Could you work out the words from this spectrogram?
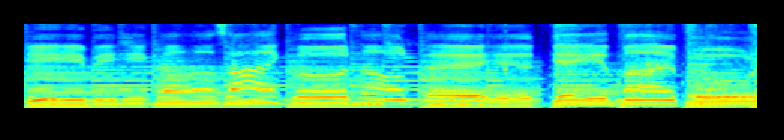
He, because I could not pay it, gave my full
